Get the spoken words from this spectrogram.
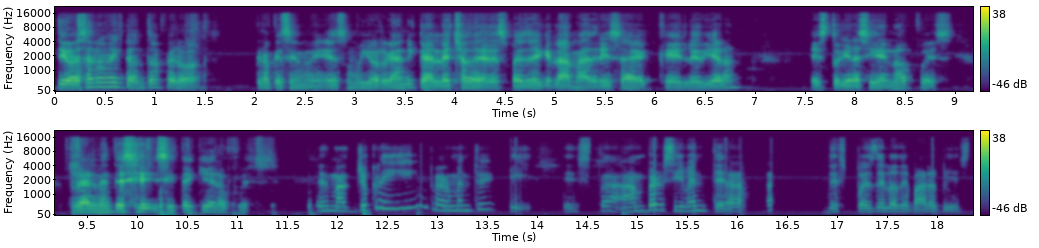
Digo, eso no me encantó, pero creo que sí es muy orgánica el hecho de después de que la madriza que le dieron estuviera así de no, pues realmente sí, sí te quiero, pues. Es más, yo creí realmente que esta Amber se iba a enterar después de lo de Battle Beast.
